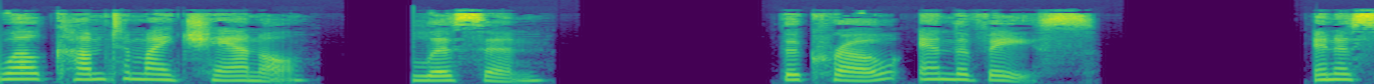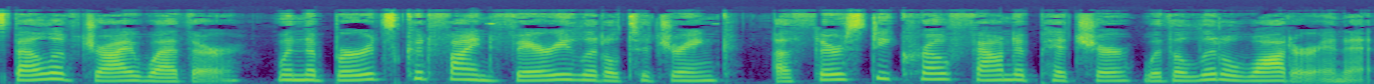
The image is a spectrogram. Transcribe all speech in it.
Welcome to my channel. Listen. The Crow and the Vase In a spell of dry weather, when the birds could find very little to drink, a thirsty crow found a pitcher with a little water in it.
